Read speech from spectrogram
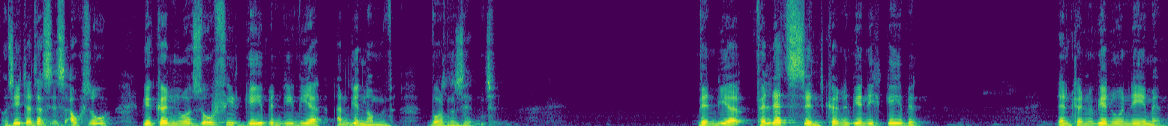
Und seht ihr, das ist auch so, wir können nur so viel geben, wie wir angenommen worden sind. Wenn wir verletzt sind, können wir nicht geben. Dann können wir nur nehmen.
